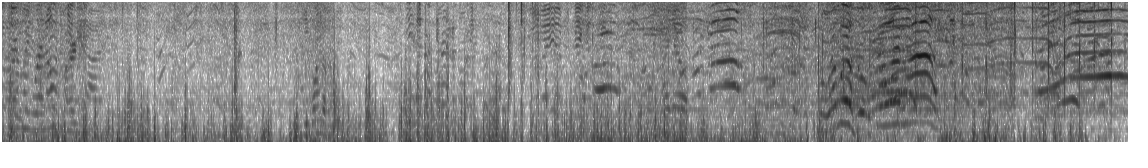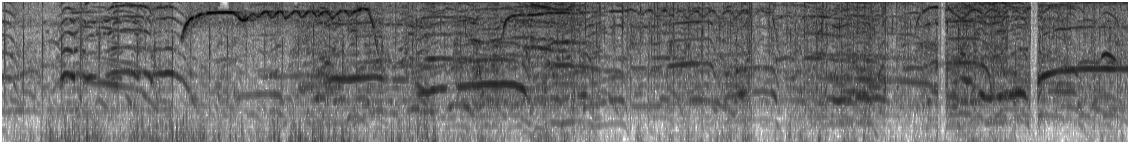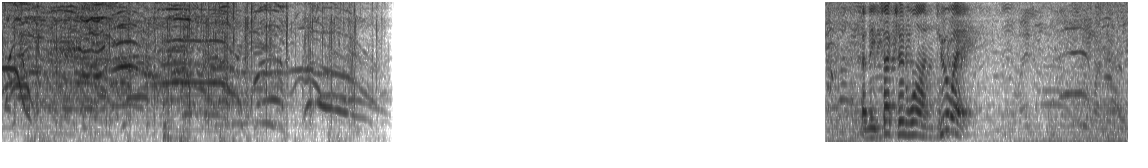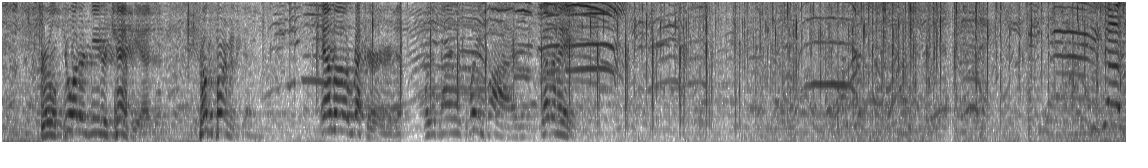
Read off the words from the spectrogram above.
certainly went on hard. He and the Section 1 2A Girls 200 meter champion from Farmington, Emma Record, with a time of 25 7 8. Good job,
